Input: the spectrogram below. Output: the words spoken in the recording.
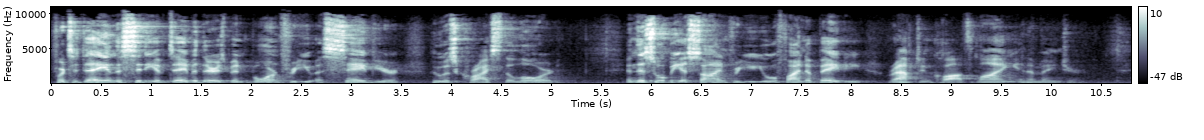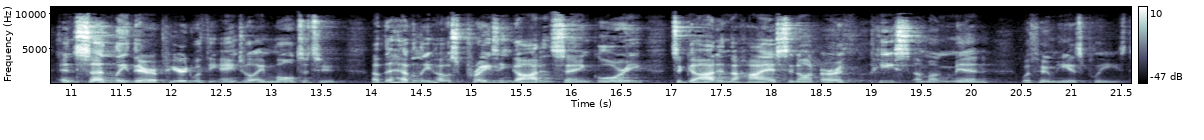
For today in the city of David there has been born for you a Savior who is Christ the Lord. And this will be a sign for you. You will find a baby wrapped in cloths lying in a manger. And suddenly there appeared with the angel a multitude of the heavenly host praising God and saying, Glory to God in the highest, and on earth peace among men with whom he is pleased.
